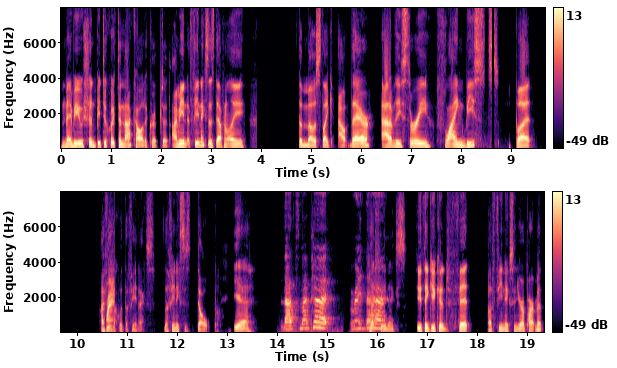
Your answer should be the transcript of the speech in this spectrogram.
maybe you shouldn't be too quick to not call it a cryptid. I mean, Phoenix is definitely the most like out there out of these three flying beasts, but I fuck with the Phoenix. The Phoenix is dope. Yeah, That's my pet right there. pet phoenix. Do you think you could fit a Phoenix in your apartment?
